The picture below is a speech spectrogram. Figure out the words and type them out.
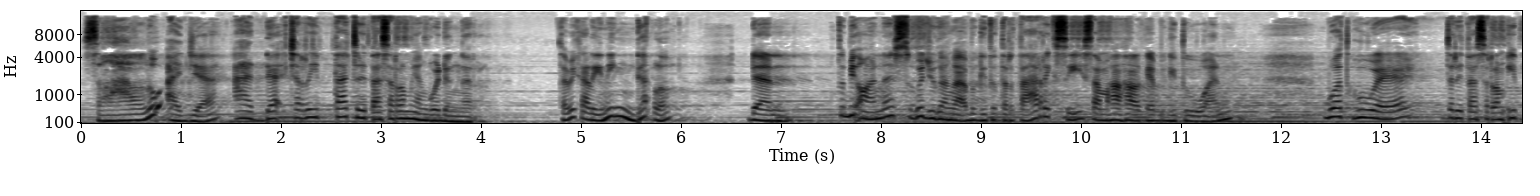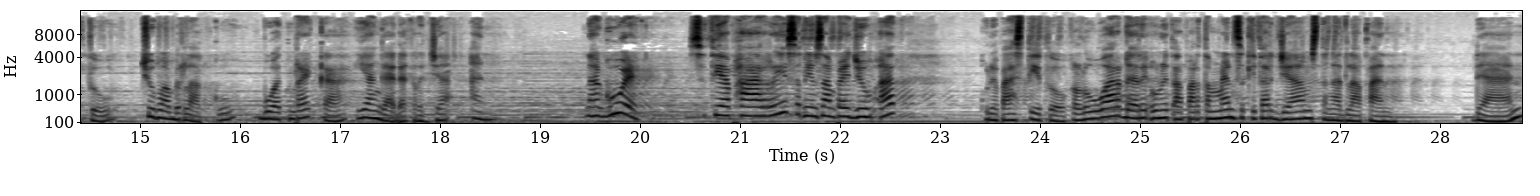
selalu aja ada cerita-cerita serem yang gue denger. Tapi kali ini enggak loh. Dan to be honest gue juga gak begitu tertarik sih sama hal-hal kayak begituan. Buat gue cerita serem itu cuma berlaku buat mereka yang gak ada kerjaan. Nah gue, setiap hari Senin sampai Jumat, udah pasti tuh keluar dari unit apartemen sekitar jam setengah delapan. Dan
